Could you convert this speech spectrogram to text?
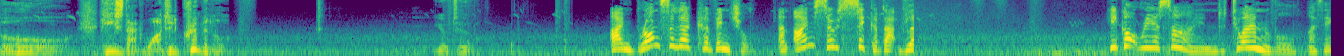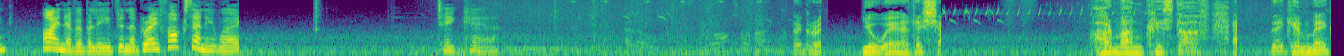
Oh, he's that wanted criminal. You too. I'm Bronsela Kavinchal, and I'm so sick of that. He got reassigned to Anvil, I think. I never believed in the Grey Fox anyway. Take care. The great. You wear the sh. Armand Christophe. They can make.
